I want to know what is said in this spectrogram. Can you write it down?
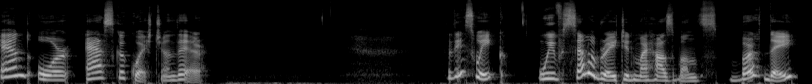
and or ask a question there. This week, we've celebrated my husband's birthday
